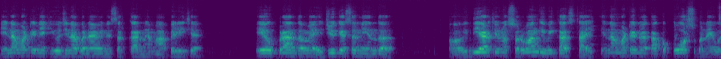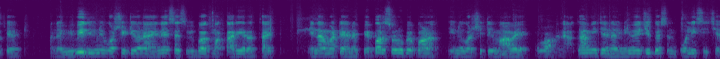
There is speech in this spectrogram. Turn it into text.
એના માટેની એક યોજના બનાવીને સરકારને અમે આપેલી છે. એ ઉપરાંત અમે એજ્યુકેશનની અંદર વિદ્યાર્થીઓનો સર્વાંગી વિકાસ થાય એના માટેનો એક આખો કોર્સ બનાવ્યો છે અને વિવિધ યુનિવર્સિટીઓના એનએસએસ વિભાગમાં કાર્યરત થાય એના માટે અને પેપર સ્વરૂપે પણ યુનિવર્સિટીમાં આવે અને આગામી જે ન્યૂ એજ્યુકેશન પોલિસી છે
